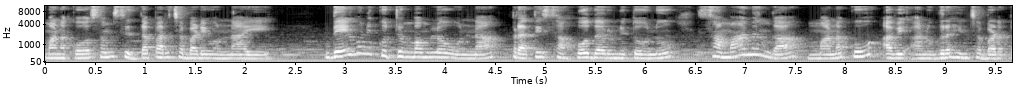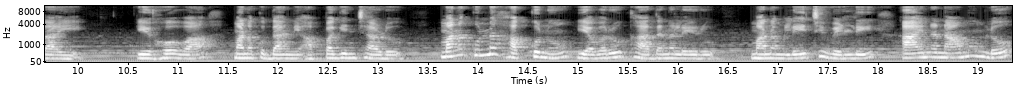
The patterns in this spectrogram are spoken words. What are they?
మన కోసం సిద్ధపరచబడి ఉన్నాయి. దేవుని కుటుంబంలో ఉన్న ప్రతి సహోదరునితోనూ సమానంగా మనకు అవి అనుగ్రహించబడతాయి. యహోవా మనకు దాన్ని అప్పగించాడు. మనకున్న హక్కును ఎవరూ కాదనలేరు. మనం లేచి వెళ్ళి ఆయన నామంలో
